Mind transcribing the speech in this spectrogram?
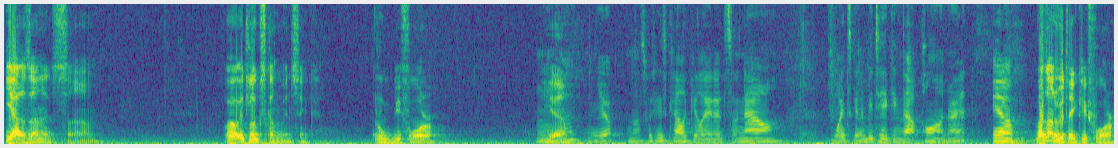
Yeah, then it's um, well, it looks convincing. Rook b4. Yeah. Mhm, Yep, and that's what he's calculated. So now white's going to be taking that pawn, right? Yeah, but then we take e4.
